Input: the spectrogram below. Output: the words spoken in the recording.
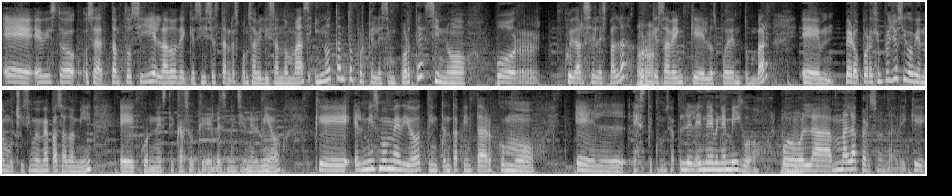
Eh, he visto, o sea, tanto sí el lado de que sí se están responsabilizando más y no tanto porque les importe, sino por cuidarse la espalda, porque Ajá. saben que los pueden tumbar. Eh, pero, por ejemplo, yo sigo viendo muchísimo y me ha pasado a mí, eh, con este caso que les mencioné el mío, que el mismo medio te intenta pintar como el este cómo se llama? el enemigo o la mala persona de que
